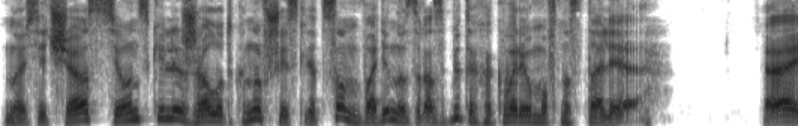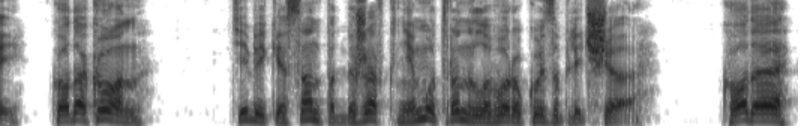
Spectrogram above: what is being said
Но сейчас Сионский лежал, уткнувшись лицом в один из разбитых аквариумов на столе. «Эй, Кода-кун!» Тибики-сан, подбежав к нему, тронул его рукой за плечо. «Кода!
